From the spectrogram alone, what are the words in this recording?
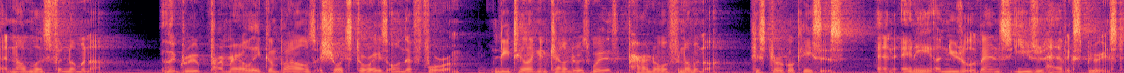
anomalous phenomena. The group primarily compiles short stories on the forum, detailing encounters with paranormal phenomena, historical cases, and any unusual events users have experienced.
